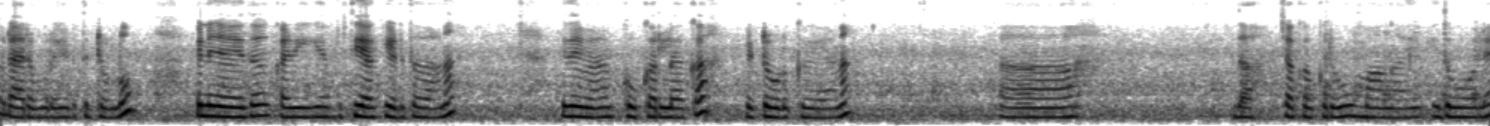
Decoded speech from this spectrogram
ഒരു അരമുറി എടുത്തിട്ടുള്ളൂ. പിന്നെ ഞാൻ ഇത് കഴുകി വൃത്തിയാക്കി എടുത്തതാണ്. ഇത് കുക്കറിലൊക്കെ ഇട്ട് കൊടുക്കുകയാണ്. ഇതാ ചക്കക്കുരുവും മാങ്ങായും ഇതുപോലെ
